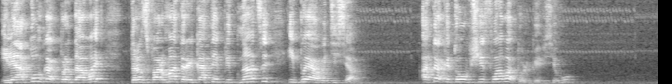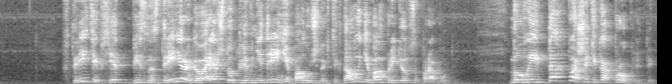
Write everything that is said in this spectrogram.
Или о том, как продавать трансформаторы КТ-15 и П. Аватисян. А так это общие слова только и всего. В-третьих, все бизнес-тренеры говорят, что для внедрения полученных технологий вам придется поработать. Но вы и так пашете как проклятый.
